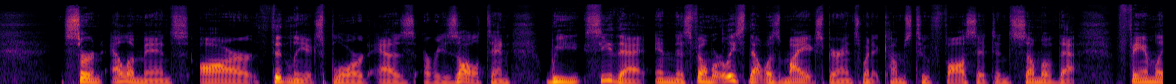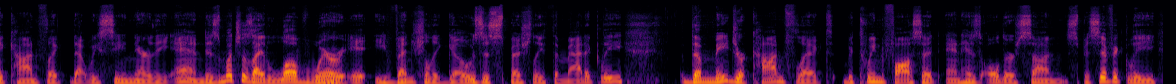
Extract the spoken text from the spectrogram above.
certain elements are thinly explored as a result. And we see that in this film, or at least that was my experience when it comes to Fawcett and some of that family conflict that we see near the end. As much as I love where mm. it eventually goes, especially thematically, the major conflict between Fawcett and his older son specifically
